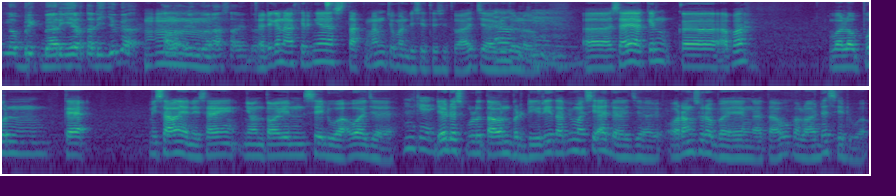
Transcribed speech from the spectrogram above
nge-break barrier tadi juga Mm-mm. kalau yang gue rasa itu. Jadi kan akhirnya stagnan cuma di situ-situ aja gitu loh. Oke. Eh, saya yakin ke apa walaupun kayak misalnya nih saya nyontoin C2O aja ya. Oke. Dia udah 10 tahun berdiri tapi masih ada aja orang Surabaya yang nggak tahu kalau ada C2O.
